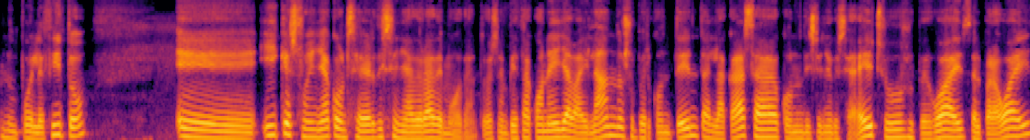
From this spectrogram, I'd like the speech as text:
en un pueblecito eh, y que sueña con ser diseñadora de moda. Entonces empieza con ella bailando, súper contenta en la casa, con un diseño que se ha hecho, súper guay, del Paraguay.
